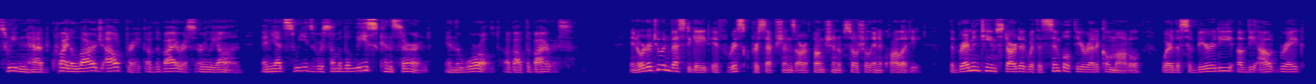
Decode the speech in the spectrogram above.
Sweden had quite a large outbreak of the virus early on, and yet Swedes were some of the least concerned in the world about the virus. In order to investigate if risk perceptions are a function of social inequality, The Bremen team started with a simple theoretical model where the severity of the outbreak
